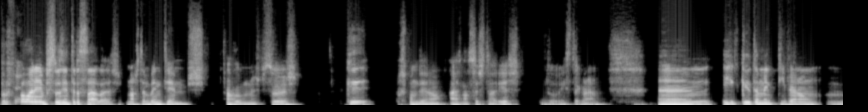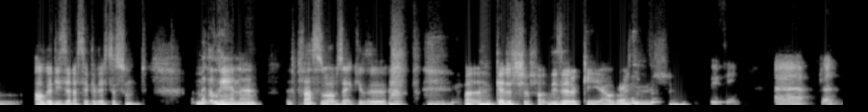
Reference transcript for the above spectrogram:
Por falar em pessoas interessadas, nós também temos algumas pessoas que responderam às nossas histórias do Instagram um, e que também tiveram hum, algo a dizer acerca deste assunto. Madalena, faço o obsequio de. Queres dizer aqui alguns dos. Sim, sim. Uh, portanto,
